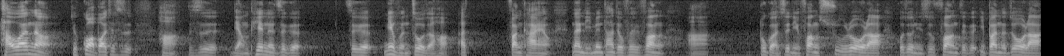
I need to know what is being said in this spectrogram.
台湾呢就挂包就是哈，就是两片的这个这个面粉做的哈啊，翻开哦，那里面他就会放啊。不管是你放素肉啦，或者你是放这个一般的肉啦，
